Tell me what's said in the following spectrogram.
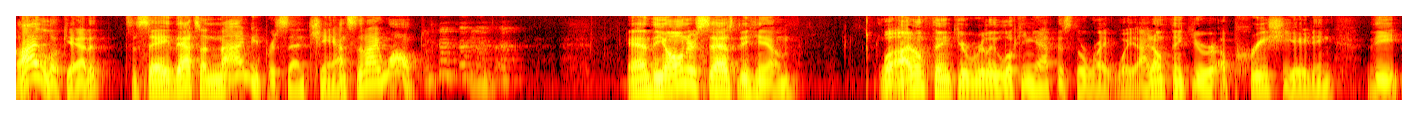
I look at it to say that's a 90% chance that I won't. and the owner says to him, Well, I don't think you're really looking at this the right way. I don't think you're appreciating the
